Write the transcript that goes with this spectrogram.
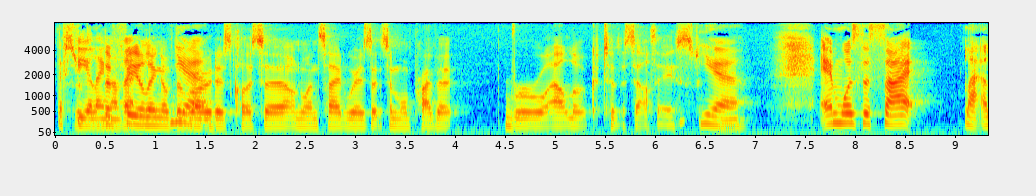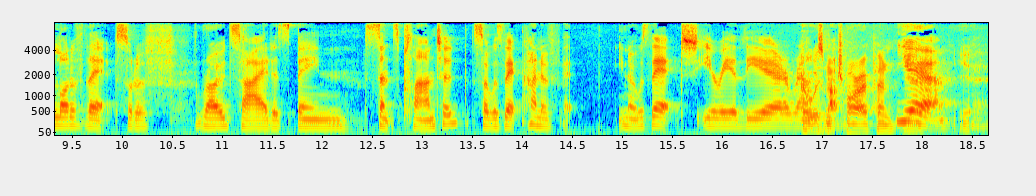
The feeling the of feeling it. of the yeah. road is closer on one side, whereas it's a more private rural outlook to the southeast. Yeah. And was the site like a lot of that sort of roadside has been since planted? So was that kind of you know, was that area there around? It was much more open. Yeah. Yeah. Yeah.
